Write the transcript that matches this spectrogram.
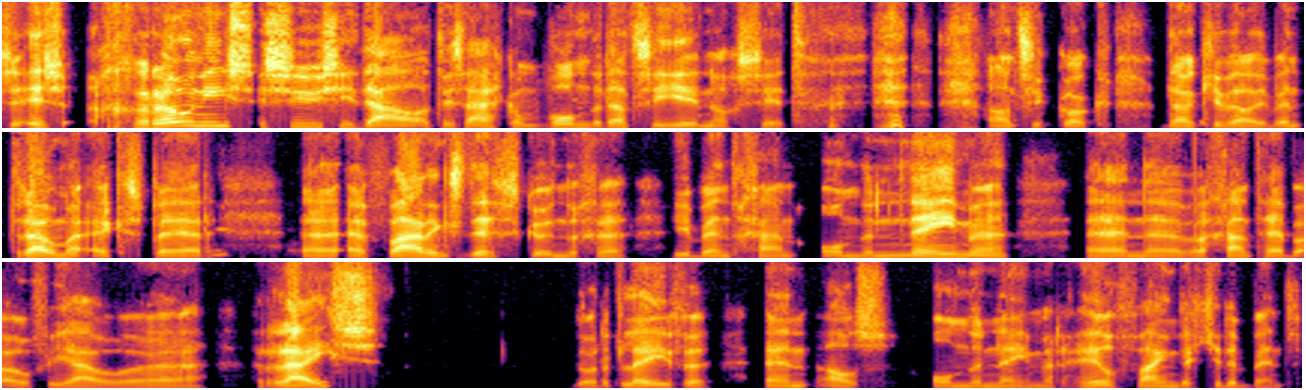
Ze is chronisch suicidaal. Het is eigenlijk een wonder dat ze hier nog zit. Hansje Kok, dankjewel. Je bent trauma-expert, uh, ervaringsdeskundige. Je bent gaan ondernemen. En uh, we gaan het hebben over jouw uh, reis door het leven en als ondernemer. Heel fijn dat je er bent.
